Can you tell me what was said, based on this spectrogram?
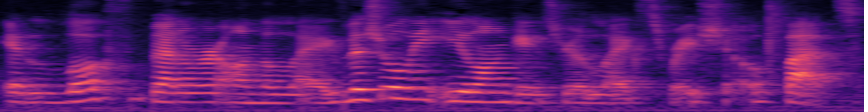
it looks better on the legs, visually elongates your legs ratio, but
